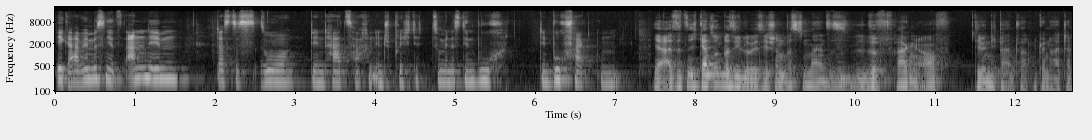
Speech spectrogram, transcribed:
Egal, wir müssen jetzt annehmen, dass das so den Tatsachen entspricht, zumindest den Buch, den Buchfakten. Ja, also jetzt nicht ganz unplausibel, aber ich sehe schon, was du meinst. Es wirft Fragen auf die wir nicht beantworten können heute.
